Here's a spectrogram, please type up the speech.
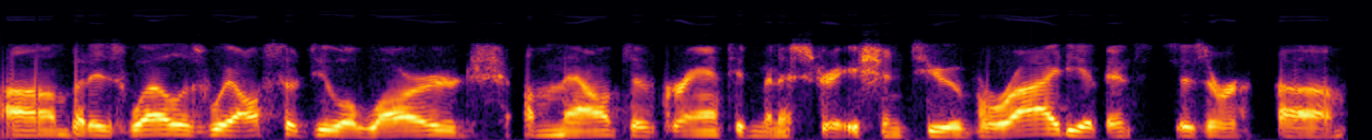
um, but as well as we also do a large amount of grant administration to a variety of instances um,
